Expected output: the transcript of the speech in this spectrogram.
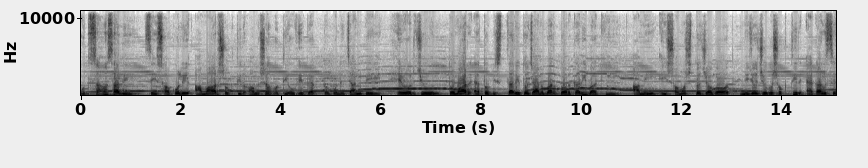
উৎসাহশালী, সেই সকলই আমার শক্তির অংশ হতে অভিব্যক্ত বলে জানবে। হে অর্জুন, তোমার এত বিস্তারিত জানবার দরকারই বা কি? আমি এই সমস্ত জগৎ নিজ যোগশক্তির একাংশে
